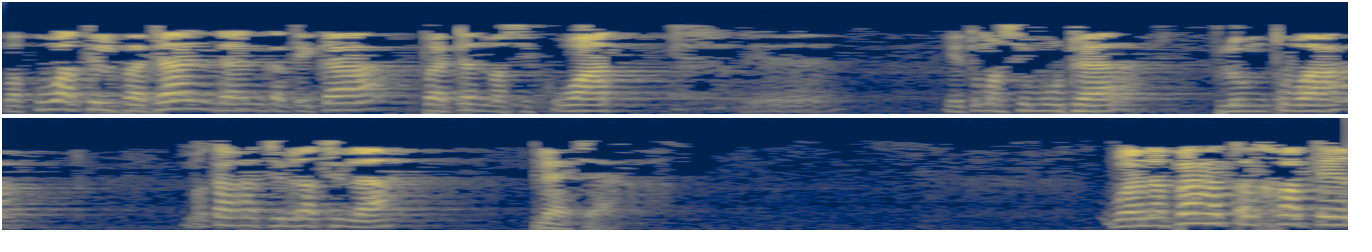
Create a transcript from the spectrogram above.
Wa kuatil badan dan ketika badan masih kuat. Ya, itu masih muda, belum tua. Maka rajin-rajinlah belajar. Wa nabahat al khatir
